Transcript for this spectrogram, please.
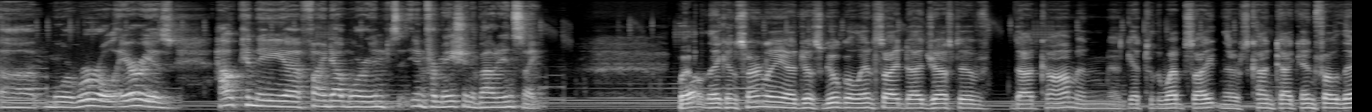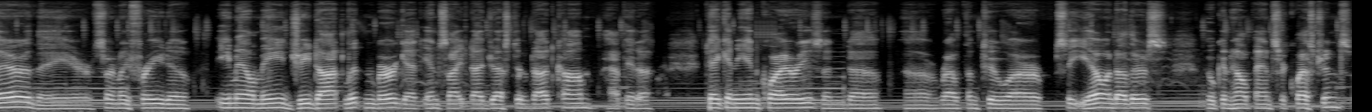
uh, more rural areas, how can they uh, find out more in- information about Insight? Well, they can certainly uh, just Google insightdigestive.com and uh, get to the website, and there's contact info there. They are certainly free to email me, g.littenberg at insightdigestive.com. Happy to take any inquiries and uh, uh, route them to our CEO and others who can help answer questions.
